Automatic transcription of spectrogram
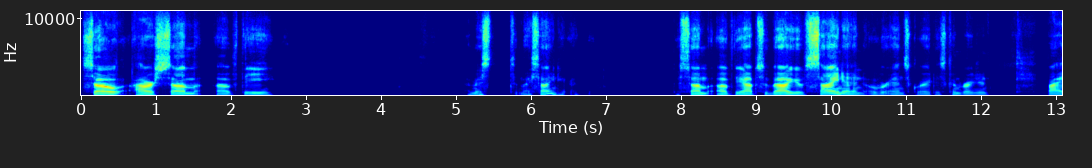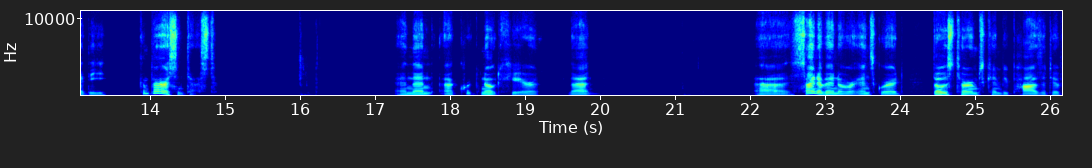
So our sum of the I missed my sign here. The sum of the absolute value of sine n over n squared is convergent by the comparison test. And then a quick note here that uh, sine of n over n squared, those terms can be positive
